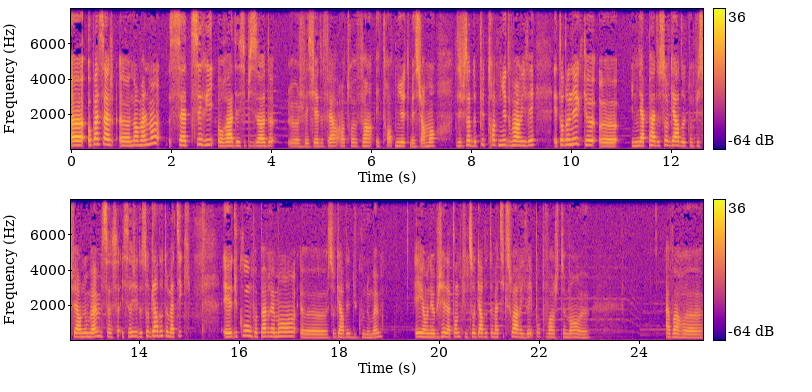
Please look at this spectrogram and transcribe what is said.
Euh, au passage, euh, normalement, cette série aura des épisodes, euh, je vais essayer de faire entre 20 et 30 minutes, mais sûrement des épisodes de plus de 30 minutes vont arriver, étant donné que euh, il n'y a pas de sauvegarde qu'on puisse faire nous-mêmes, il s'agit de sauvegarde automatique, et du coup on peut pas vraiment sauvegarder du coup nous-mêmes, et on est obligé d'attendre qu'une sauvegarde automatique soit arrivée pour pouvoir justement euh, avoir euh,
